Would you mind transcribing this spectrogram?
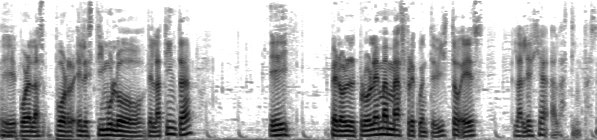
Eh, por, el, as- por el estímulo de la tinta. Eh, pero el problema más frecuente visto es la alergia a las tintas.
